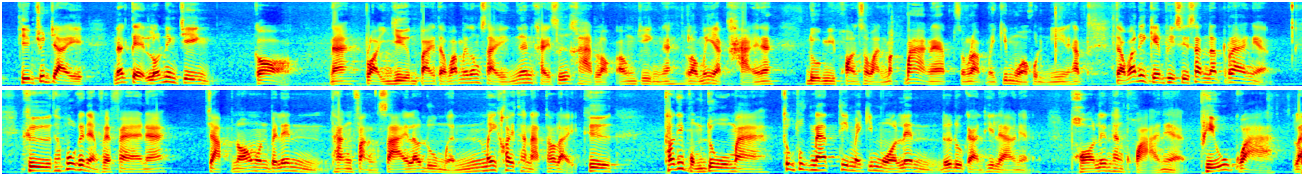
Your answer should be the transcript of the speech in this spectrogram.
ๆ ทีมชุดใหญ่ นักเตะล้นจริง ๆ ก็ นะปล่อยยืมไปแต่ว่าไม่ต้องใส่เงื่อนไขซื้อขาดหรอกเอาจริงนะเราไม่อยากขายนะดูมีพรสวรรค์มากๆนะครับสำหรับไมกี้มัวคนนี้นะครับแต่ว่าในเกมพรีซีซั่นนัดแรกเนี่ยคือถ้าพูดกันอย่างแฟร์นะจับน้องมันไปเล่นทางฝั่งซ้ายแล้วดูเหมือนไม่ค่อยถนัดเท่าไหร่คือ เท่าที่ผมดูมาทุกๆ นัดที่ไมกี้มัวเล่นฤดูกาลที่แล้วเนี่ย พอเล่นทางขวาเนี่ยพริ้วกว่าไหล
